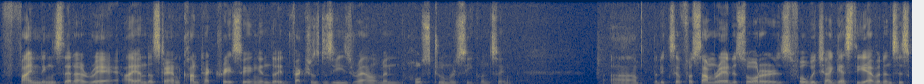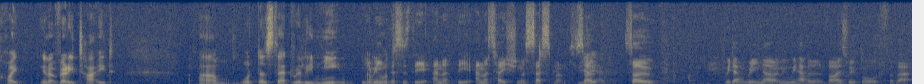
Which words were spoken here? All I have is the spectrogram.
findings that are rare. I understand contact tracing in the infectious disease realm and host tumor sequencing. Uh, but except for some rare disorders for which I guess the evidence is quite, you know, very tight, um, what does that really mean? You I mean what- this is the, anno- the annotation assessment? So, Yeah, yeah. so we don't really know. I mean, we have an advisory board for that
